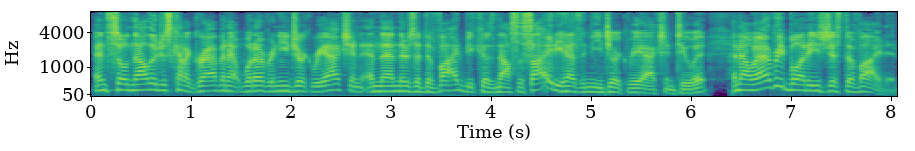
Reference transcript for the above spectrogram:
And so now they're just kind of grabbing at whatever knee jerk reaction. And then there's a divide because now society has a knee jerk reaction to it. And now everybody's just divided.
